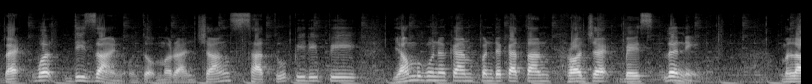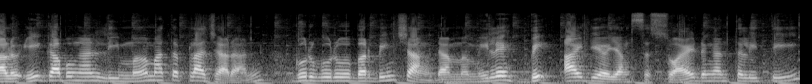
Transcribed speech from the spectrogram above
backward design untuk merancang satu PDP yang menggunakan pendekatan project based learning. Melalui gabungan lima mata pelajaran, guru-guru berbincang dan memilih big idea yang sesuai dengan teliti,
